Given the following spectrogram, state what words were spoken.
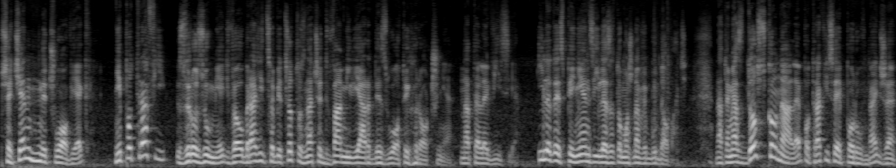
przeciętny człowiek nie potrafi zrozumieć, wyobrazić sobie, co to znaczy 2 miliardy złotych rocznie na telewizję. Ile to jest pieniędzy, ile za to można wybudować. Natomiast doskonale potrafi sobie porównać, że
